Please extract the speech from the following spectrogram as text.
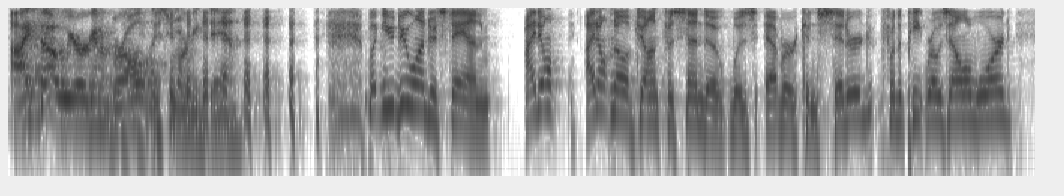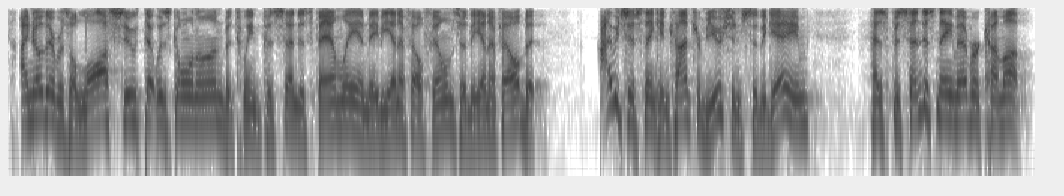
I thought we were going to brawl this morning, Dan. but you do understand. I don't. I don't know if John Facenda was ever considered for the Pete Rozelle Award. I know there was a lawsuit that was going on between Facenda's family and maybe NFL Films or the NFL, but I was just thinking contributions to the game. Has Facenda's name ever come up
